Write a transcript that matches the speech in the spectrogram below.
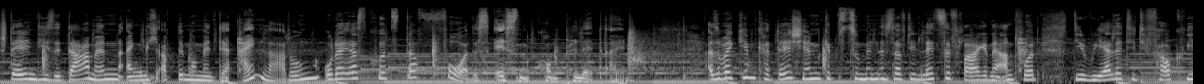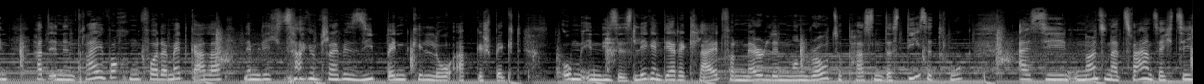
stellen diese Damen eigentlich ab dem Moment der Einladung oder erst kurz davor das Essen komplett ein? Also bei Kim Kardashian gibt es zumindest auf die letzte Frage eine Antwort. Die Reality-TV-Queen hat in den drei Wochen vor der Met Gala nämlich sage und schreibe sieben Kilo abgespeckt, um in dieses legendäre Kleid von Marilyn Monroe zu passen, das diese trug, als sie 1962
